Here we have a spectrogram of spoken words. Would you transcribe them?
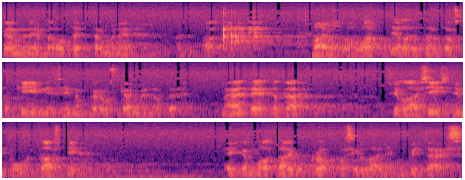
kämmeneltä ote tämmönen, laitetaan mailla tuohon lattialle, laitetaan tuosta kiinni ja siinä on peruskämmenote. Mä en tee tätä sillä siistin puhtaasti, eikä mulla taivu kroppa sillä niin kuin pitäisi.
